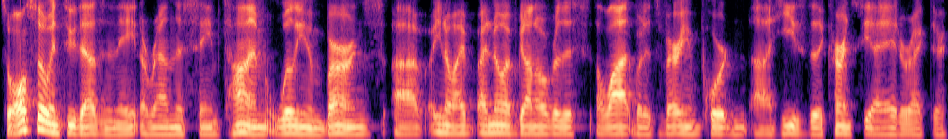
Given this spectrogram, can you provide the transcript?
So, also in 2008, around this same time, William Burns, uh, you know, I, I, know I've gone over this a lot, but it's very important. Uh, he's the current CIA director.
